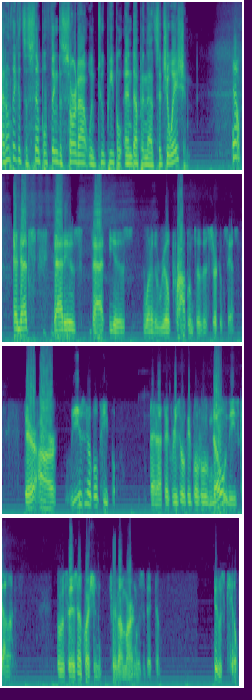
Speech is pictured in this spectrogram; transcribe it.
I don't think it's a simple thing to sort out when two people end up in that situation. No, and that's that is that is one of the real problems of this circumstance. There are reasonable people, and I think reasonable people who know these guys, who say there's no question Trayvon Martin was a victim. He was killed,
